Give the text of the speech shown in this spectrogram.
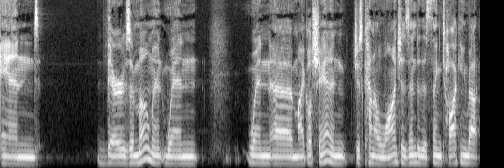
and there's a moment when when uh, Michael Shannon just kind of launches into this thing talking about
